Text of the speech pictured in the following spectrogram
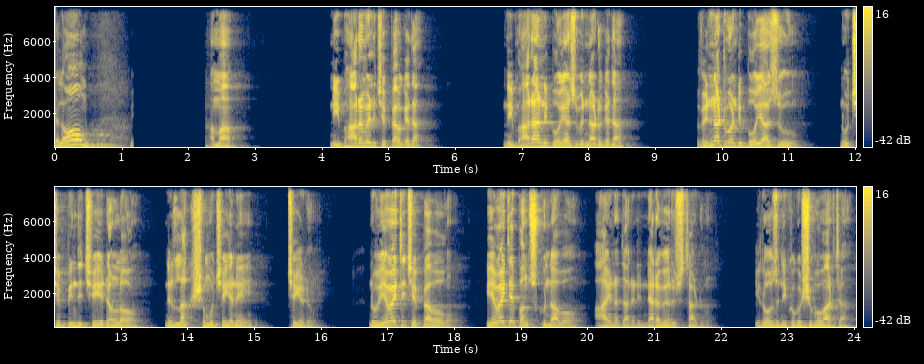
షలోం అమ్మా నీ భారం వెళ్ళి చెప్పావు కదా? నీ భారాన్ని బోయాసు విన్నాడు కదా? విన్నటువంటి బోయాసు నువ్వు చెప్పింది చేయడంలో నిర్లక్ష్యము చేయనే చేయడు. నువ్వేమైతే చెప్పావో ఏమైతే పంచుకున్నావో ఆయన దానిని నెరవేరుస్తాడు. ఈరోజు నీకు ఒక శుభవార్త.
